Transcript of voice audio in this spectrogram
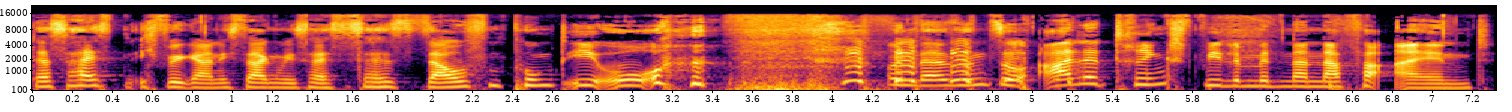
das heißt, ich will gar nicht sagen, wie es heißt, das heißt saufen.io. und da sind so alle Trinkspiele miteinander vereint.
